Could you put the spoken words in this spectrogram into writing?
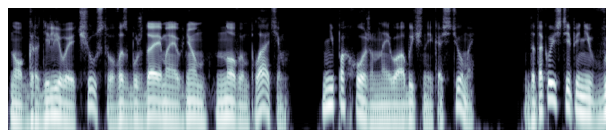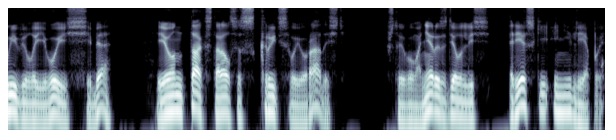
Но горделивое чувство, возбуждаемое в нем новым платьем, не похожим на его обычные костюмы, до такой степени вывело его из себя, и он так старался скрыть свою радость, что его манеры сделались резки и нелепы.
